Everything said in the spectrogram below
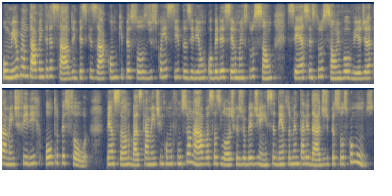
O Milgram estava interessado em pesquisar como que pessoas desconhecidas iriam obedecer uma instrução se essa instrução envolvia diretamente ferir outra pessoa, pensando basicamente em como funcionavam essas lógicas de obediência dentro da mentalidade de pessoas comuns.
